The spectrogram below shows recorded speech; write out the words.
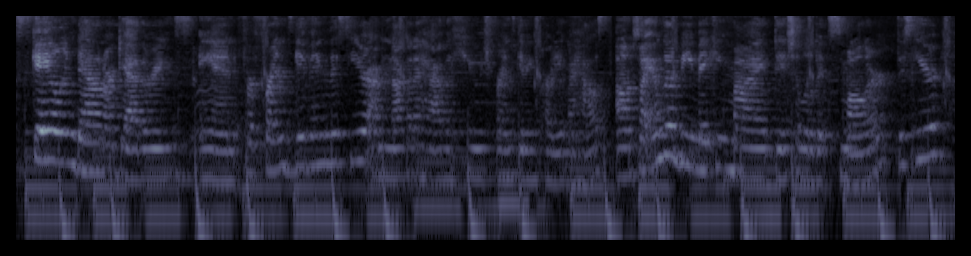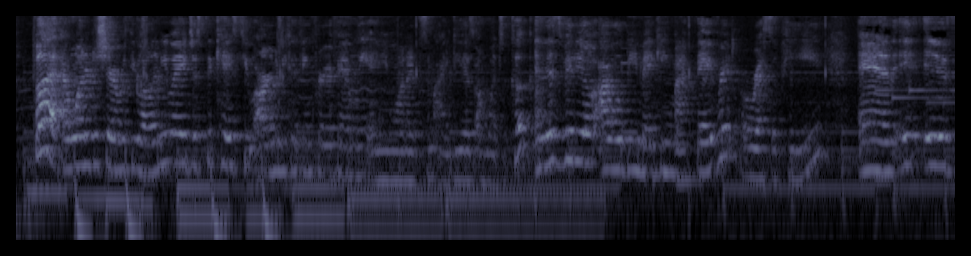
scaling down our gatherings and for Friendsgiving this year, I'm not gonna have a huge Friendsgiving party at my house. Um, so I am gonna be making my dish a little bit smaller this year, but I wanted to share with you all anyway, just in case you are gonna be cooking for your family and you wanted some ideas on what to cook. In this video, I will be making my favorite recipe and it is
